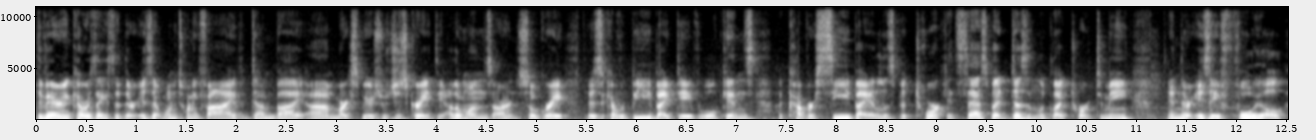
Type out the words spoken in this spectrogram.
The variant covers, like I said, there is at 125 done by um, Mark Spears, which is great. The other ones aren't so great. There's a cover B by Dave Wilkins, a cover C by Elizabeth Torque, it says, but it doesn't look like Torque to me. And there is a foil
